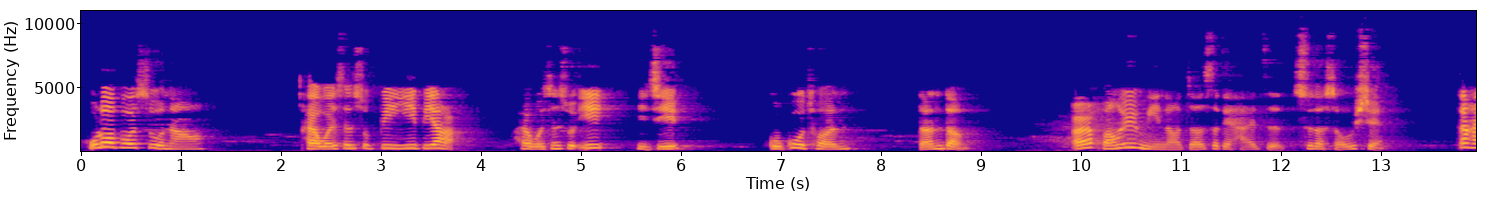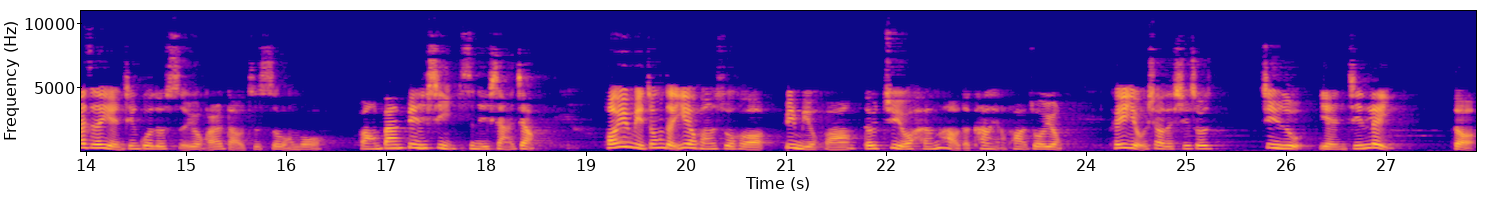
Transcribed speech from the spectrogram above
胡萝卜素呢，还有维生素 B 一、B 二，还有维生素 E。以及谷固醇等等，而黄玉米呢，则是给孩子吃的首选。当孩子的眼睛过度使用而导致视网膜黄斑变性、视力下降，黄玉米中的叶黄素和玉米黄都具有很好的抗氧化作用，可以有效的吸收进入眼睛内的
